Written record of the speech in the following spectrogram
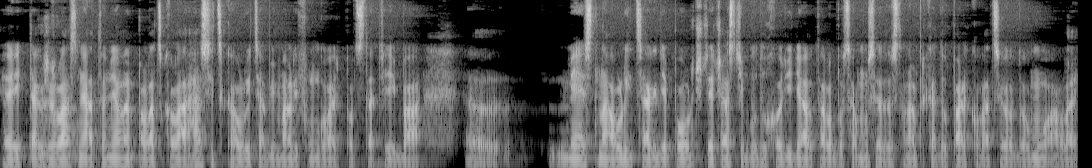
Hej, takže vlastne a to nielen Palacková a Hasická ulica by mali fungovať v podstate iba e, miestna ulica, kde po určitej časti budú chodiť auta, alebo sa musia dostať napríklad do parkovacieho domu, ale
